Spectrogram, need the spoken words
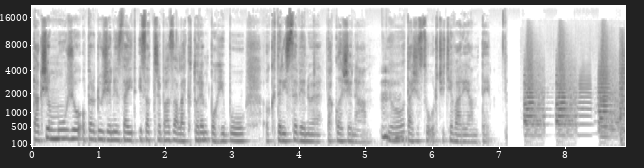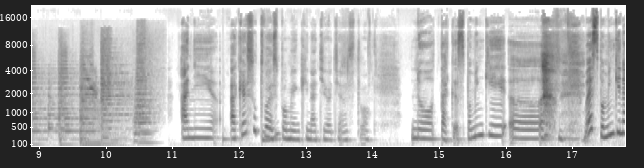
Takže můžu opravdu ženy zajít i za třeba za lektorem pohybu, který se věnuje takhle ženám. Mm-hmm. Jo? Mhm. Takže jsou určitě varianty. Ani, aké jsou tvoje mm-hmm. vzpomínky na těhotenstvo? No, tak vzpomínky, uh, moje vzpomínky na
